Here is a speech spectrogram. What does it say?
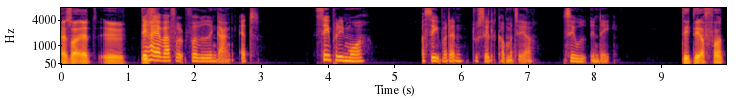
Altså at... Øh, Det hvis- har jeg i hvert fald fået at vide en gang, at se på din mor, og se, hvordan du selv kommer til at se ud en dag. Det er derfor,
